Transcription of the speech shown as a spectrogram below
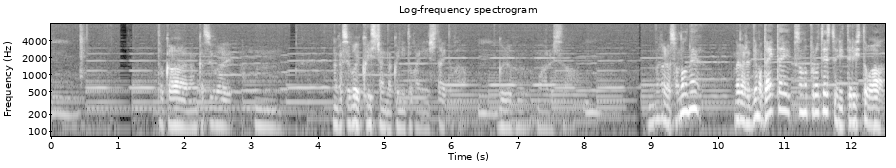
うん。とかなんかすごい、うん、なんかすごいクリスチャンな国とかにしたいとかうん。グループもあるしさ。うん。だからそのねだからでも大体そのプロテストに行ってる人は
